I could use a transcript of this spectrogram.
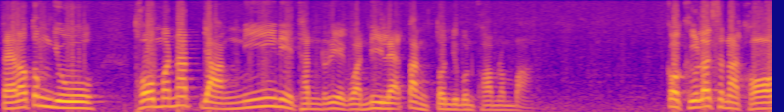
แต่เราต้องอยู่โทมนัสอย่างนี้นี่ท่านเรียกว่านี่แหละตั้งตนอยู่บนความลำบาก ก็คือลักษณะของ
